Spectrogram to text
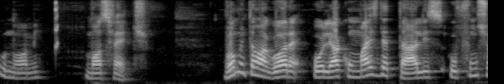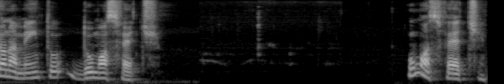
o nome MOSFET. Vamos então agora olhar com mais detalhes o funcionamento do MOSFET. O MOSFET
